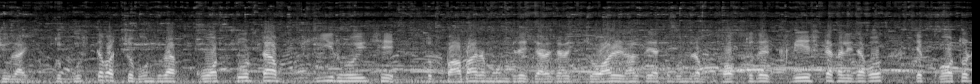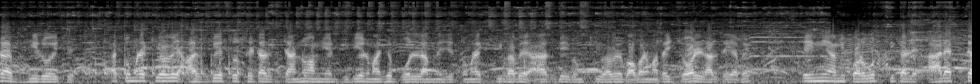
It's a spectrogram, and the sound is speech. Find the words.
জুলাই। তো বুঝতে পারছ বন্ধুরা, কতটা ভিড় হয়েছে। তো বাবার মন্দিরে যারা যারা জল ঢালতে যাচ্ছে বন্ধুরা, ভক্তদের ক্রেজটা খালি দেখো যে কতটা ভিড় হয়েছে। আর তোমরা কীভাবে আসবে তো সেটা জানো, আমি আর ভিডিওর মাঝে বললাম না যে তোমরা কীভাবে আসবে এবং কীভাবে বাবার মাথায় জল ঢালতে যাবে। এই নিয়ে আমি পরবর্তীকালে আর একটা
